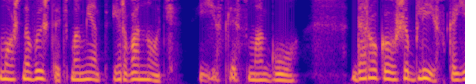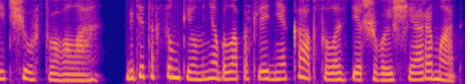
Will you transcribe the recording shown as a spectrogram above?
Можно выждать момент и рвануть, если смогу. Дорога уже близко, я чувствовала. Где-то в сумке у меня была последняя капсула, сдерживающая аромат.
